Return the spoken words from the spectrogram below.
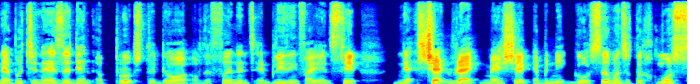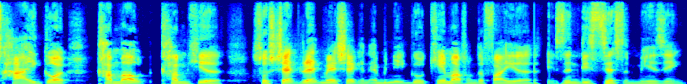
Nebuchadnezzar then approached the door of the furnace and blazing fire and said, Shadrach, Meshach, Abednego, servants of the Most High God, come out, come here. So Shadrach, Meshach, and Abednego came out from the fire. Isn't this just amazing?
